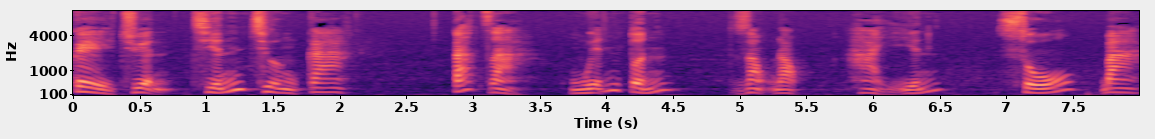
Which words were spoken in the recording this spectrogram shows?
Kể chuyện Chiến Trường Ca. Tác giả Nguyễn Tuấn. Giọng đọc Hải Yến. Số 3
